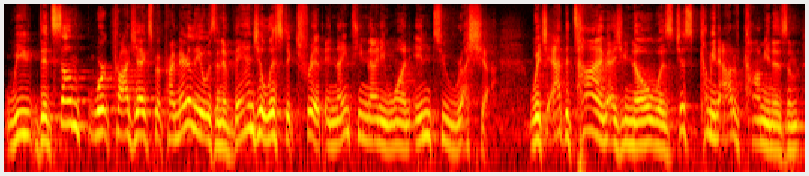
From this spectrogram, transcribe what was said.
we did some work projects, but primarily it was an evangelistic trip in 1991 into Russia, which at the time, as you know, was just coming out of communism,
